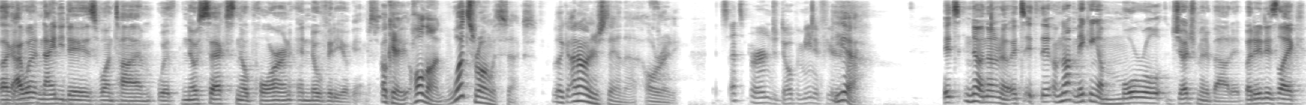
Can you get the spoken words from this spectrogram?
like I went 90 days one time with no sex, no porn, and no video games. Okay, hold on. What's wrong with sex? Like I don't understand that already. It's, that's earned dopamine if you're. Yeah. It's no, no, no, no. It's it's. I'm not making a moral judgment about it, but it is like,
